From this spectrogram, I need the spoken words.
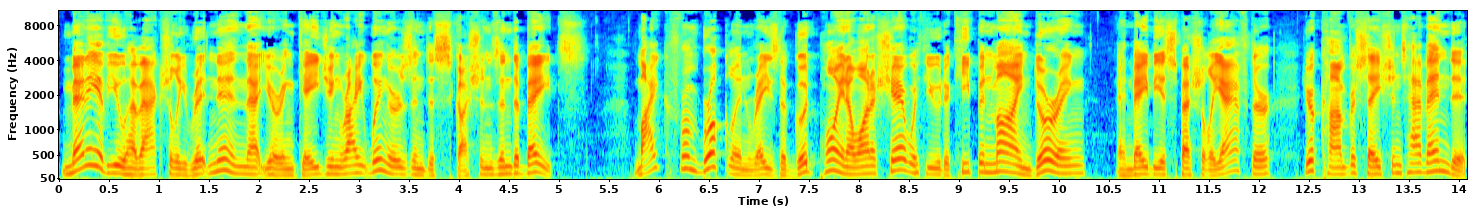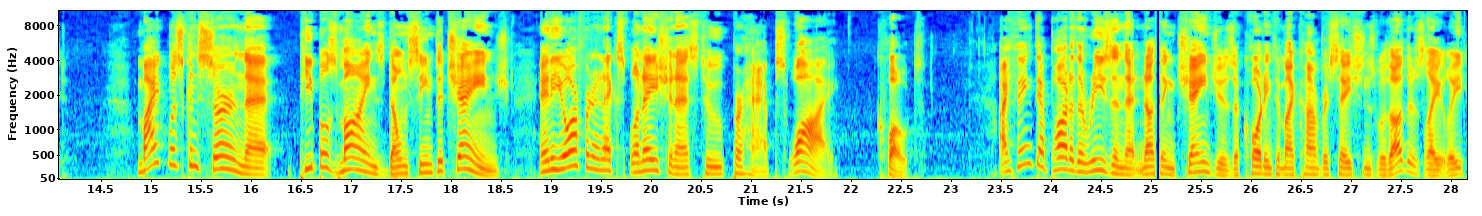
many of you have actually written in that you're engaging right wingers in discussions and debates. Mike from Brooklyn raised a good point I want to share with you to keep in mind during, and maybe especially after, your conversations have ended. Mike was concerned that people's minds don't seem to change, and he offered an explanation as to perhaps why. Quote, I think that part of the reason that nothing changes, according to my conversations with others lately,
